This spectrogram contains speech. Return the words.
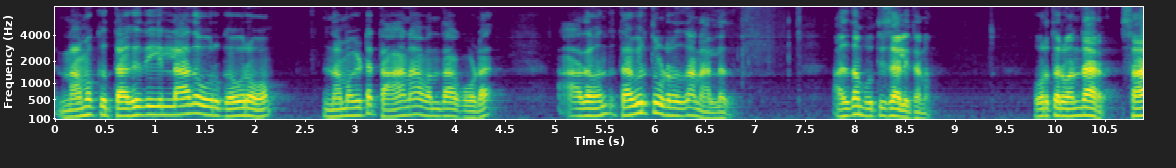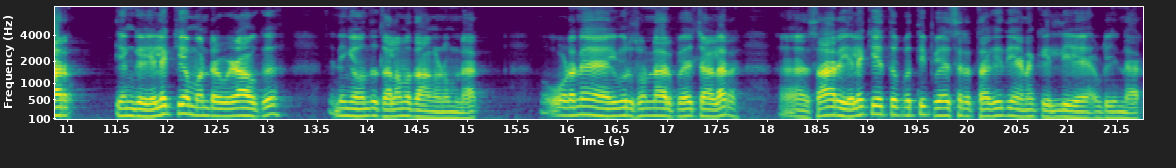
நமக்கு தகுதி இல்லாத ஒரு கௌரவம் நம்மக்கிட்ட தானாக வந்தால் கூட அதை வந்து தவிர்த்து விடுறது தான் நல்லது. அதுதான் புத்திசாலித்தனம். ஒருத்தர் வந்தார் சார் எங்கள் இலக்கிய மன்ற விழாவுக்கு நீங்கள் வந்து தலைமை தாங்கணும்னார். உடனே இவர் சொன்னார் பேச்சாளர் சார் இலக்கியத்தை பற்றி பேசுகிற தகுதி எனக்கு இல்லையே அப்படின்னார்.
